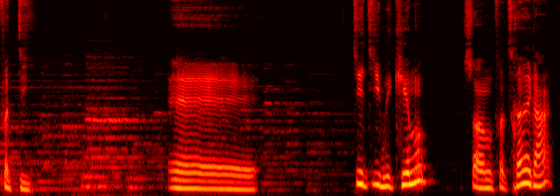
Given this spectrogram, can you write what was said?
Fordi øh, det er Jimmy Kimmel, som for tredje gang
